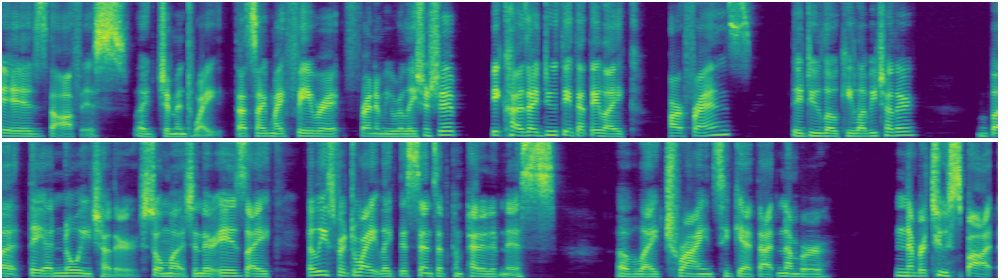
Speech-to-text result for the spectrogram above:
is The Office, like Jim and Dwight. That's like my favorite frenemy relationship because I do think that they like are friends. They do low key love each other, but they annoy each other so much. And there is like, at least for Dwight, like this sense of competitiveness of like trying to get that number number two spot,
